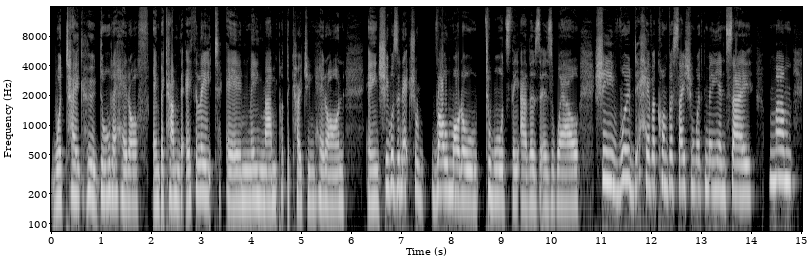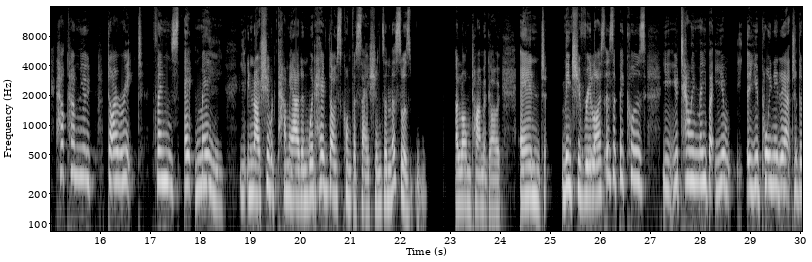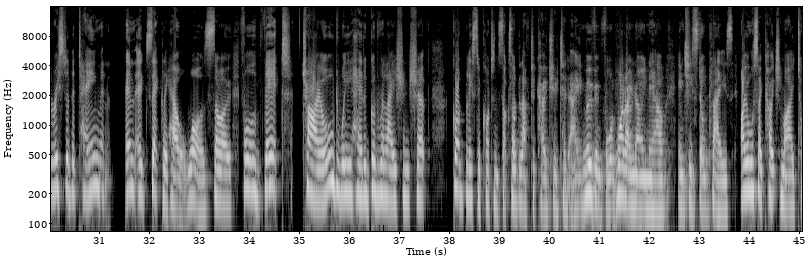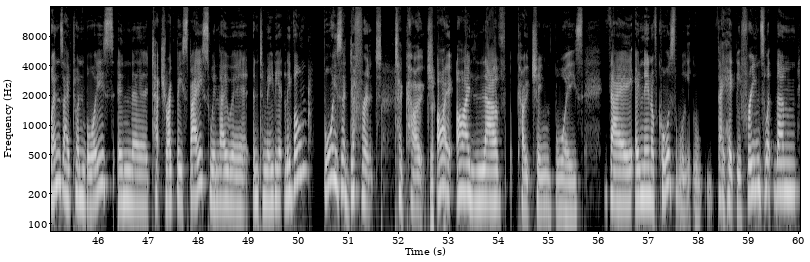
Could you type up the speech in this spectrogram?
would take her daughter hat off and become the athlete and me mum put the coaching hat on. And she was an actual role model towards the others as well. She would have a conversation with me and say mum how come you direct things at me? You know she would come out and would have those conversations and this was a long time ago. And then she realised, is it because you, are telling me, but you you pointed it out to the rest of the team, and and exactly how it was. So for that child, we had a good relationship. God bless her cotton socks. I'd love to coach her today. Moving forward, what I know now, and she still plays. I also coached my twins. I have twin boys in the touch rugby space when they were intermediate level boys are different to coach. I I love coaching boys. They and then of course we, they had their friends with them,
